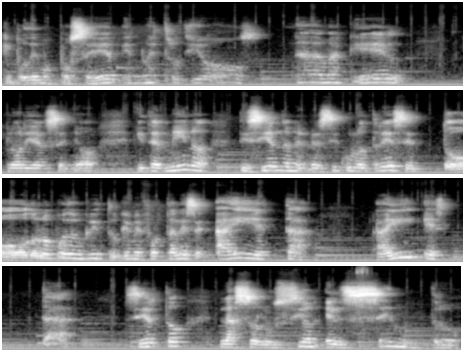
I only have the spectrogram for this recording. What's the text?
que podemos poseer en nuestro Dios, nada más que Él. Gloria al Señor. Y termino diciendo en el versículo 13, todo lo puedo en Cristo que me fortalece. Ahí está, ahí está, ¿cierto? La solución, el centro.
